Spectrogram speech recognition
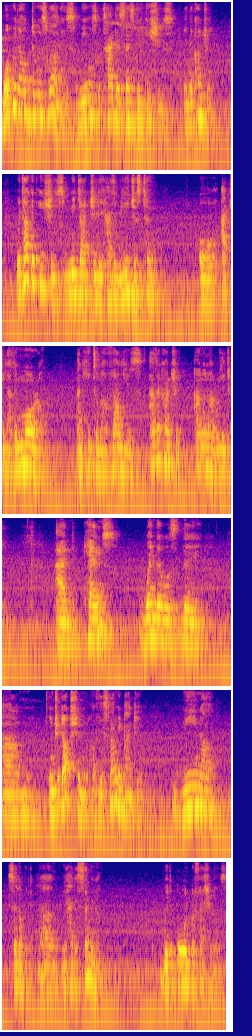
What we now do as well is we also target sensitive issues in the country. We target issues which actually has a religious tone. or actually has a moral and hit on our values as a country and on our religion. And hence, when there was the um, introduction of the Islamic banking, we now set up, um, we had a seminar with all professionals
